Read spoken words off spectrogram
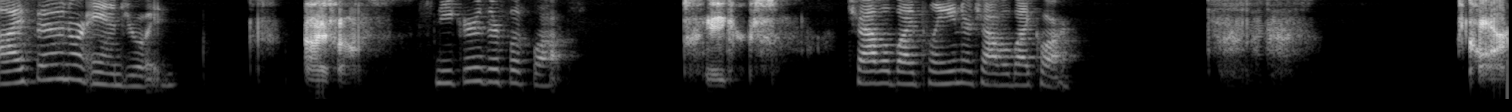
iPhone or Android? iPhone. Sneakers or flip flops? Sneakers. Travel by plane or travel by car? Car.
